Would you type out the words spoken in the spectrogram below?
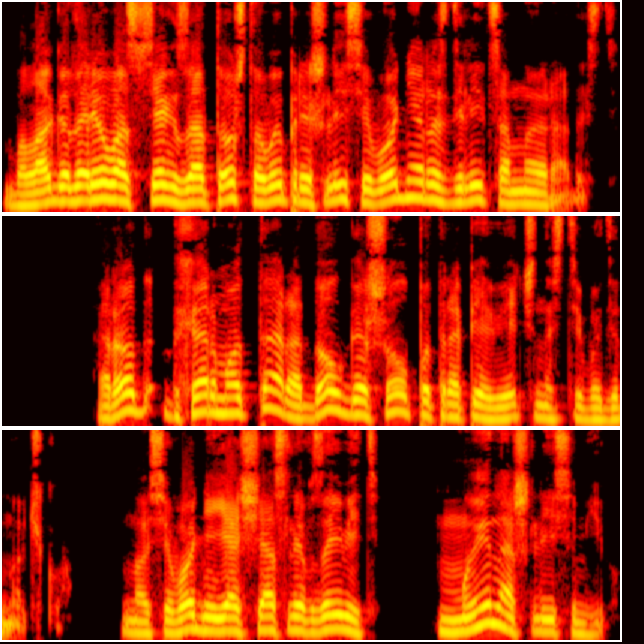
«Благодарю вас всех за то, что вы пришли сегодня разделить со мной радость. Род Дхармотара долго шел по тропе вечности в одиночку. Но сегодня я счастлив заявить, мы нашли семью.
